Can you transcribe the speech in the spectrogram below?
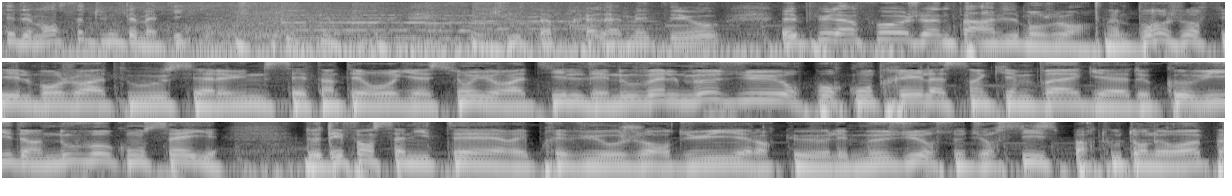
Décidément, c'est une thématique. Juste après la météo. Et puis l'info, Joanne Paravis, bonjour. Bonjour Phil, bonjour à tous. Et à la une, cette interrogation, y aura-t-il des nouvelles mesures pour contrer la cinquième vague de Covid? Un nouveau conseil de défense sanitaire est prévu aujourd'hui alors que les mesures se durcissent partout en Europe.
